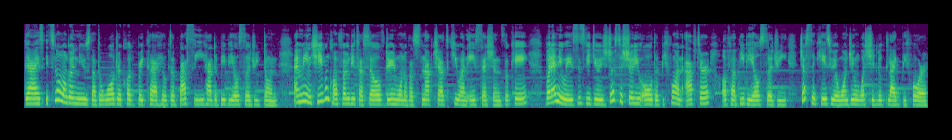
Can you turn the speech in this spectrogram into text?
Guys, it's no longer news that the world record breaker Hilda Baci had a BBL surgery done. I mean, she even confirmed it herself during one of her Snapchat Q&A sessions, okay? But anyways, this video is just to show you all the before and after of her BBL surgery, just in case you were wondering what she looked like before.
